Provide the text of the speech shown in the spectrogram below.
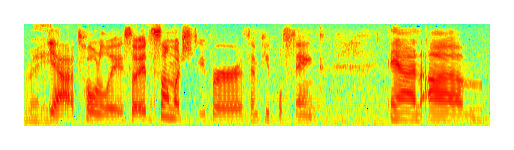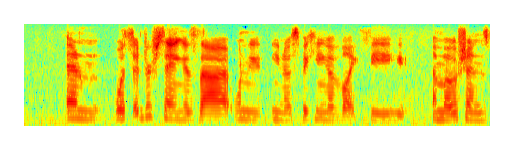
Right. Yeah, totally. So it's so much deeper than people think. And um and what's interesting is that when you you know speaking of like the emotions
